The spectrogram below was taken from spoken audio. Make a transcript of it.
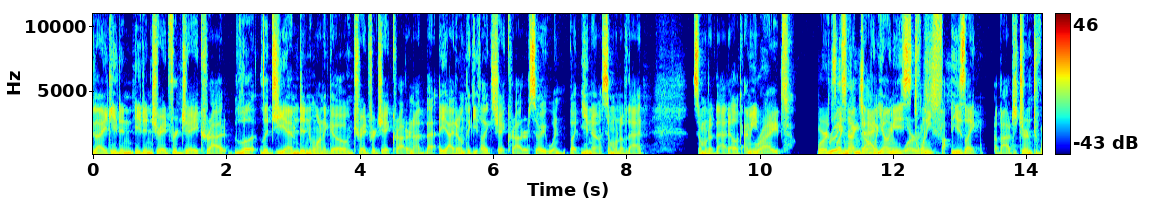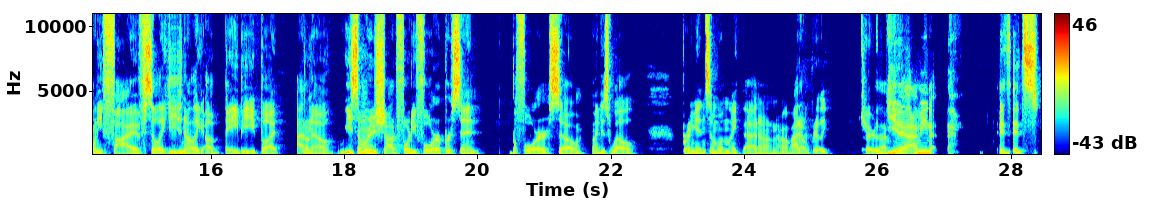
like he didn't he didn't trade for Jae Crowder. The GM didn't want to go trade for Jae Crowder. Not that I don't think he likes Jae Crowder, so he wouldn't. But you know, someone of that, someone of that ilk. I mean, right. Where it's Rui's like not that young. He's twenty five. He's like about to turn twenty five. So like he's not like a baby, but I don't know. He's someone who's shot forty four percent before, so might as well bring in someone like that. I don't know. I don't really care that. Much. Yeah, much. I mean, it, it's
